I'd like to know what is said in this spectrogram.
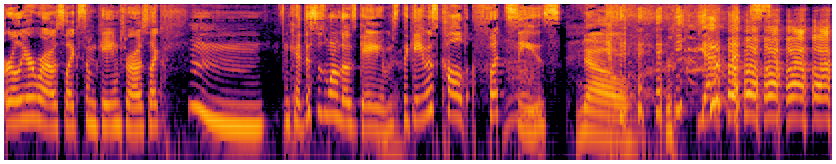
earlier where I was like some games where I was like, hmm. Okay, this is one of those games. The game is called Footsies. No, yes.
